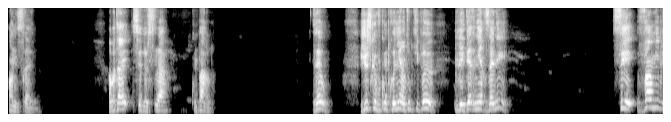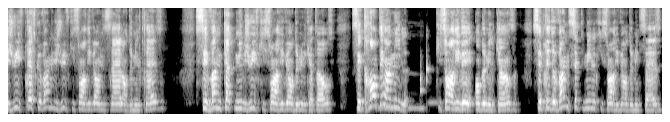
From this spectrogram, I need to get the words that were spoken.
en Israël. C'est de cela qu'on parle. Zéro. Juste que vous compreniez un tout petit peu les dernières années. C'est 20 000 juifs, presque 20 000 juifs qui sont arrivés en Israël en 2013. C'est 24 000 juifs qui sont arrivés en 2014. C'est 31 000 qui sont arrivés en 2015. C'est près de 27 000 qui sont arrivés en 2016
